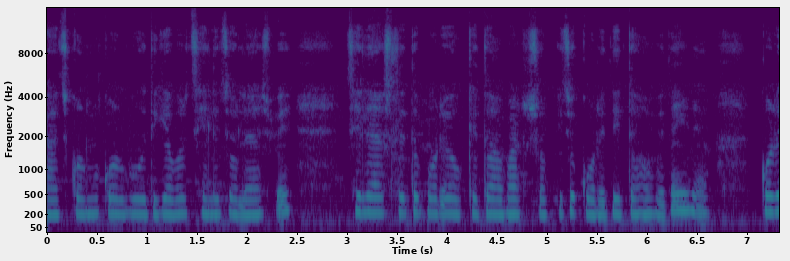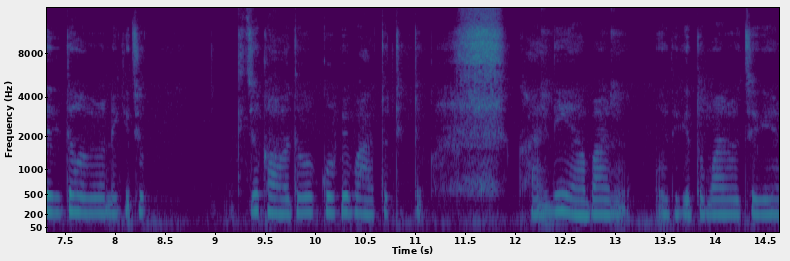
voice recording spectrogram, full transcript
কাজকর্ম করব, ওইদিকে আবার ছেলে চলে আসবে। ছেলে আসলে তো পরে ওকে তো আবার সব কিছু করে দিতে হবে, তাই না? করে দিতে হবে মানে কিছু কিছু খাওয়া দাওয়া করবে, ভাত তো ঠিকঠাক খায়নি। আবার ওইদিকে তোমার হচ্ছে গিয়ে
